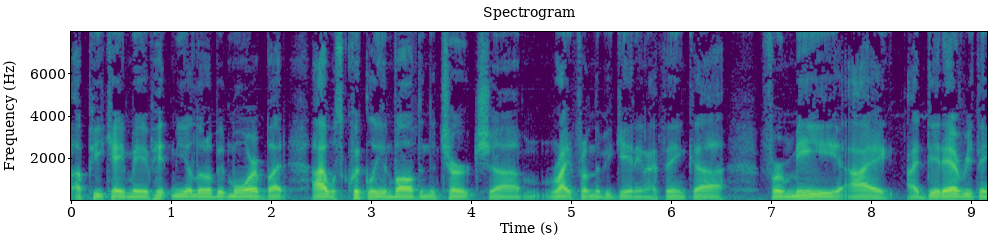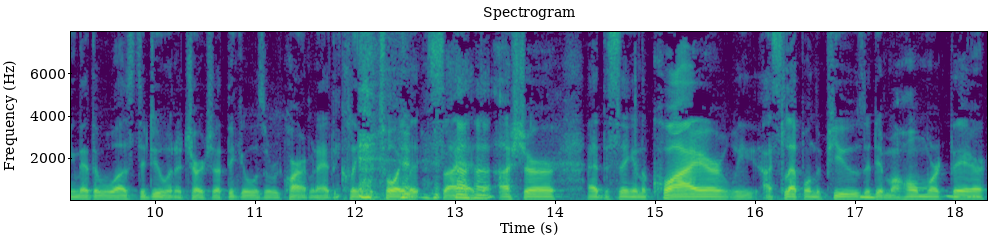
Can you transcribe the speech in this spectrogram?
a PK may have hit me a little bit more, but I was quickly involved in the church um, right from the beginning. I think uh, for me, I I did everything that there was to do in a church. I think it was a requirement. I had to clean the toilets. I had to usher. I had to sing in the choir. We I slept on the pews. I did my homework there.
